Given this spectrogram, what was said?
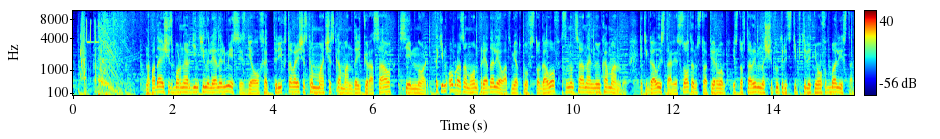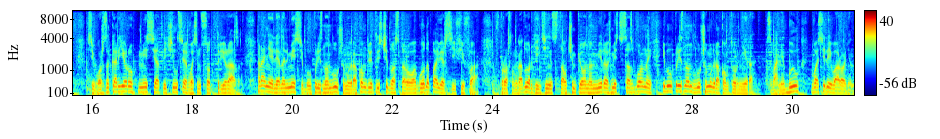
Нападающий сборной Аргентины Лионель Месси сделал хэт-трик в товарищеском матче с командой Кюрасао 7-0. Таким образом, он преодолел отметку в 100 голов за национальную команду. Эти голы стали сотым, 101 и 102 на счету 35-летнего футболиста. Всего же за карьеру Месси отличился 803 раза. Ранее Лионель Месси был признан лучшим игроком 2022 года по версии FIFA. В прошлом году аргентинец стал чемпионом мира вместе со сборной и был признан лучшим игроком турнира. С вами был Василий Воронин.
